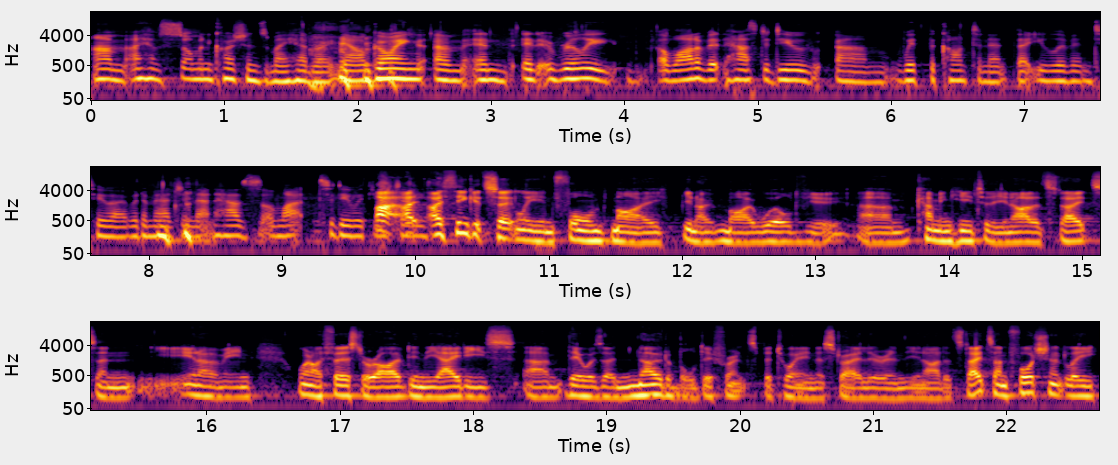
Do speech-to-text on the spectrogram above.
Um, I have so many questions in my head right now going, um, and it really, a lot of it has to do um, with the continent that you live in too. I would imagine that has a lot to do with your I, I, think it certainly informed my, you know, my worldview um, coming here to the United States. And, you know, I mean, when I first arrived in the 80s, um, there was a notable difference between Australia and the United States. Unfortunately,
